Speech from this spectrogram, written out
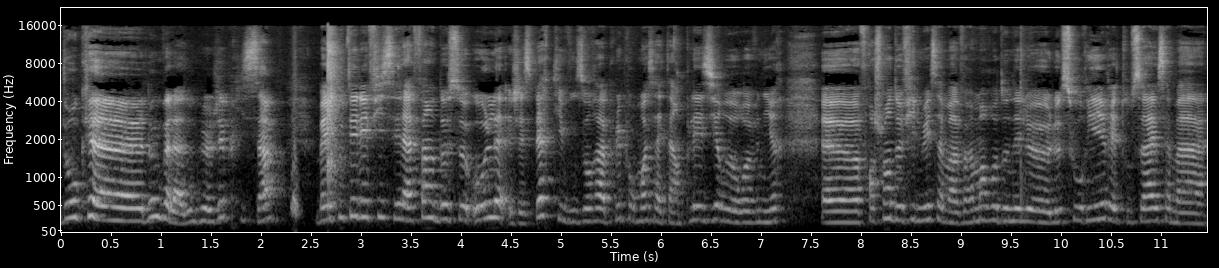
Donc, euh, donc voilà, donc euh, j'ai pris ça. Bah écoutez les filles, c'est la fin de ce haul, j'espère qu'il vous aura plu, pour moi ça a été un plaisir de revenir. Euh, franchement de filmer, ça m'a vraiment redonné le, sourire et tout ça, et ça m'a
